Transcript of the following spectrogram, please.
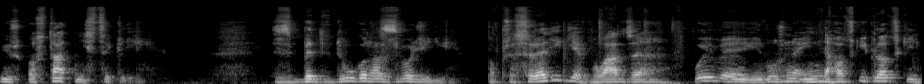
już ostatni z cykli. Zbyt długo nas zwodzili poprzez religię, władzę, wpływy i różne inne chocki klocki.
